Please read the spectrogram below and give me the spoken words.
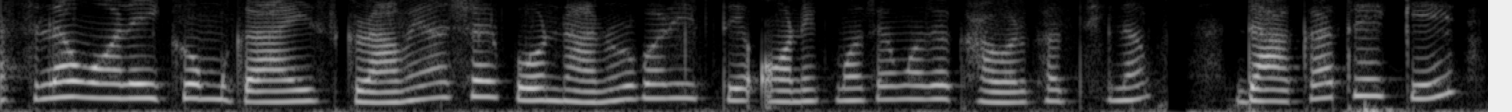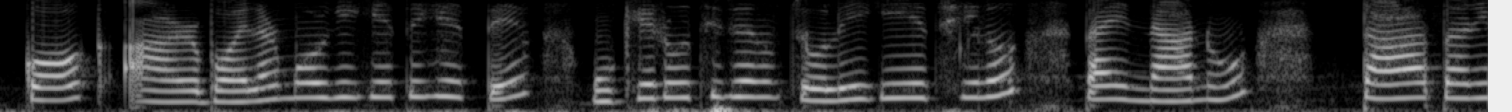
আসসালামু আলাইকুম গাইস গ্রামে আসার পর নানুর বাড়িতে অনেক মজার মজার খাবার খাচ্ছিলাম। ঢাকা থেকে কক আর ব্রয়লার মুরগি খেতে খেতে মুখের রুচি যেন চলে গিয়েছিল, তাই নানু তাড়াতাড়ি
